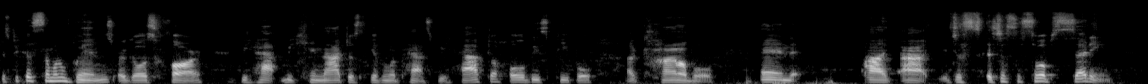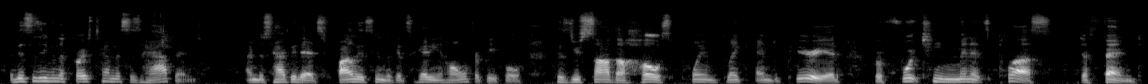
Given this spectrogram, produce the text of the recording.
just because someone wins or goes far, we have we cannot just give them a pass. We have to hold these people accountable. And uh, uh, just it's just so upsetting this isn't even the first time this has happened. I'm just happy that it's finally seems like it's hitting home for people because you saw the host point blank end period for 14 minutes plus defend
